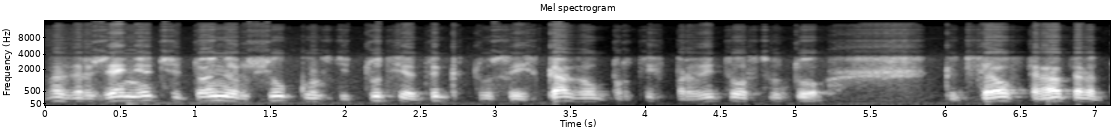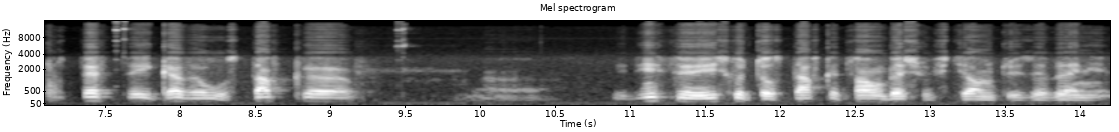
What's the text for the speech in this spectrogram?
възражение, че той нарушил Конституцията, като се изказал против правителството, като се в страната на протеста и казал оставка. Единственият изход е оставка, това му беше официалното изявление.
